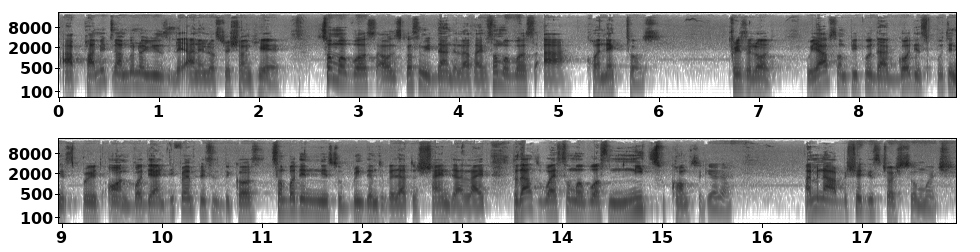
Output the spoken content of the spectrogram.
Uh, permit I'm going to use an illustration here. Some of us, I was discussing with Dan the last night, some of us are connectors. Praise the Lord. We have some people that God is putting His Spirit on, but they're in different places because somebody needs to bring them together to shine their light. So that's why some of us need to come together. I mean, I appreciate this church so much.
